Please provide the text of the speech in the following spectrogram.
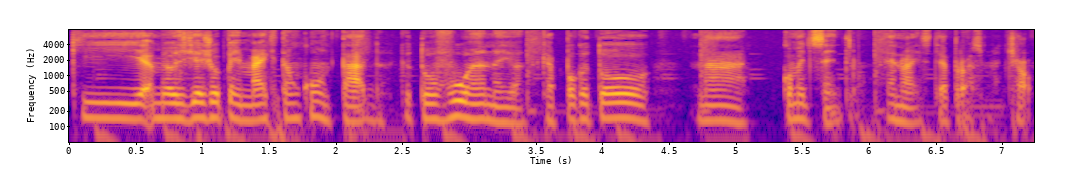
que meus dias de Open Mic estão contados. Que eu tô voando aí, ó. Daqui a pouco eu tô na Comedy Central. É nóis, até a próxima. Tchau.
